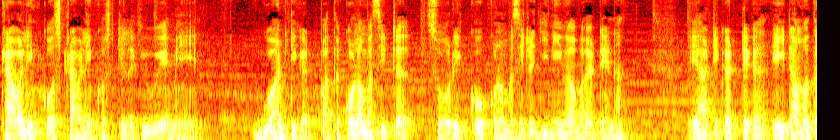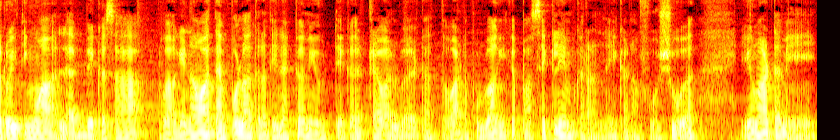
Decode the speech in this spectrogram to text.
ට්‍රවලින් කොස් ට්‍රවලින් කොස් කියල කිවේ මේ ගුවන් ටිකට් පත කොළඹ සිට සූරික්කෝ කොළඹ සිට ජිනීවවලට එන එයා ටිකට් එක. ඒට අමතර ඉතින්වා ලැබ් එක සහ වගේ නවාතැන් පොලාතර තින කමියුට් එක ට්‍රවල්වලටත් වාට පුළුවන් එක පස්සෙ කලේම් කරන්න. එකට ෆෝෂුව ඒවනාට මේ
